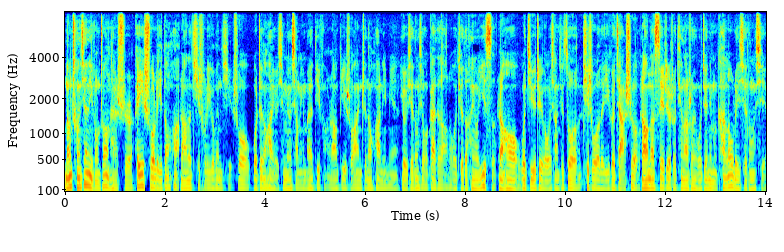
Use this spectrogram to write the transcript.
能呈现的。一种状态是 A 说了一段话，然后他提出了一个问题，说我这段话有些没有想明白的地方。然后 B 说啊，你这段话里面有一些东西我 get 到了，我觉得很有意思。然后我基于这个，我想去做提出我的一个假设。然后呢，C 这个时候听到说，我觉得你们看漏了一些东西，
